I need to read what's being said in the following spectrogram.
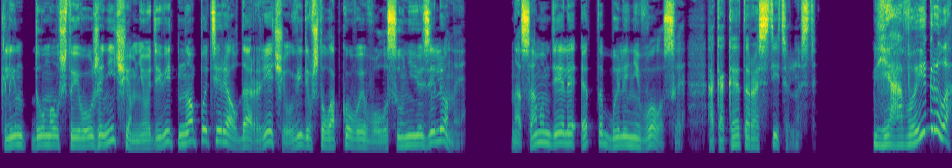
Клинт думал, что его уже ничем не удивить, но потерял дар речи, увидев, что лобковые волосы у нее зеленые. На самом деле это были не волосы, а какая-то растительность. «Я выиграла!»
